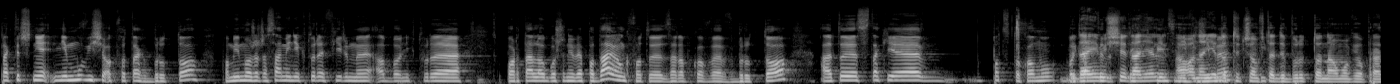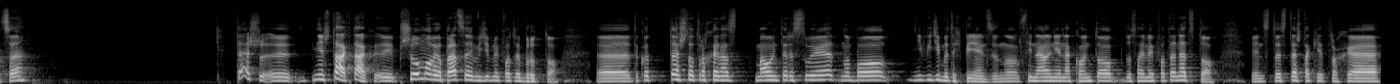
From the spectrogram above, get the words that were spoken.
praktycznie nie mówi się o kwotach brutto, pomimo, że czasami niektóre firmy albo niektóre portale ogłoszeniowe podają kwoty zarobkowe w brutto, ale to jest takie pod to komu? Bo Wydaje tak mi się, Daniel, a one nie dotyczą wtedy brutto na umowie o pracę? Też, y, nie, tak, tak. Y, przy umowie o pracę widzimy kwotę brutto. Y, tylko też to trochę nas mało interesuje, no bo nie widzimy tych pieniędzy. No, finalnie na konto dostajemy kwotę netto, więc to jest też takie trochę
